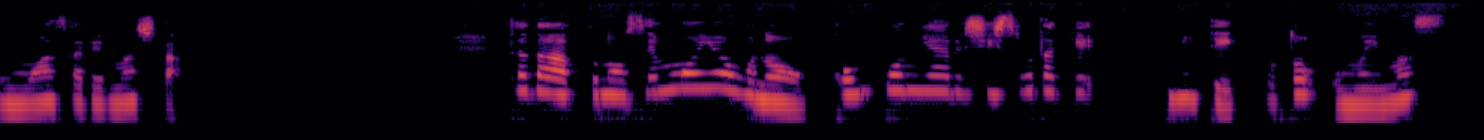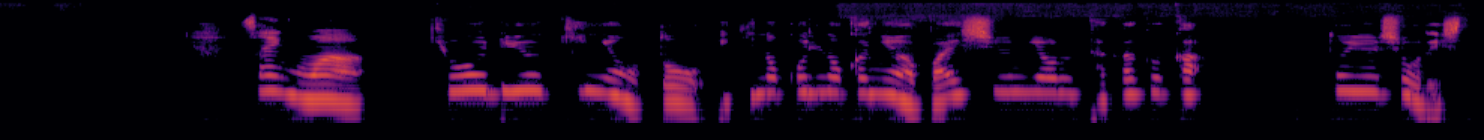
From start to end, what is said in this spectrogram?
思わされました。ただ、この専門用語の根本にある思想だけ見ていこうと思います。最後は、恐竜企業と生き残りの鍵は買収による多角化という章でした。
